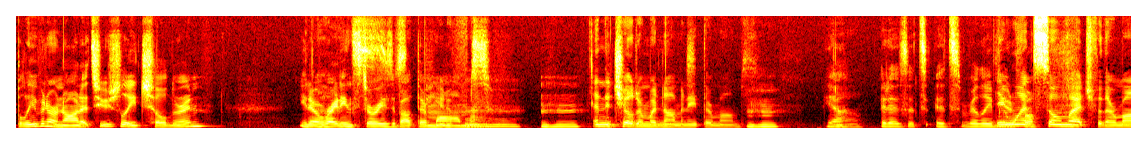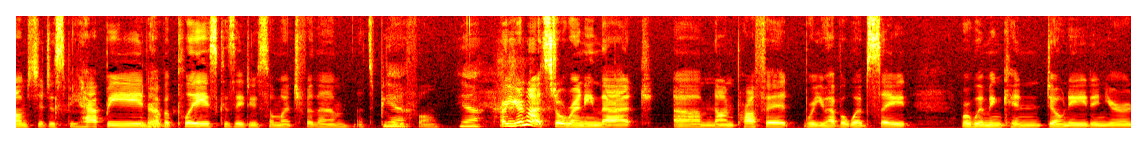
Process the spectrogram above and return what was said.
believe it or not, it's usually children, you know, writing stories about their moms. Mm-hmm. Mm-hmm. And the children would nominate their moms. Mm-hmm. Yeah, Wow. it is. It's it's really beautiful. They want so much for their moms to just be happy and Yep. have a place because they do so much for them. That's beautiful. yeah. Oh, you're not still running that um, nonprofit where you have a website where women can donate and you're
